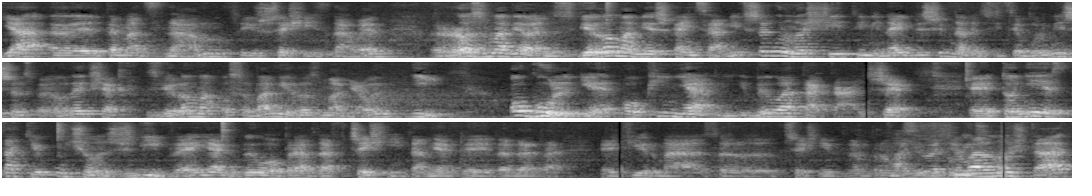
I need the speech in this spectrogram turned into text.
Ja e, temat znam, już wcześniej znałem, rozmawiałem z wieloma mieszkańcami, w szczególności tymi najbliższymi, nawet z wiceburmistrzem, z panią Leksiak, z wieloma osobami rozmawiałem i ogólnie opinia była taka, że e, to nie jest takie uciążliwe, jak było, prawda, wcześniej, tam jak, e, prawda, ta e, firma wcześniej tam prowadziła działalność, tak?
